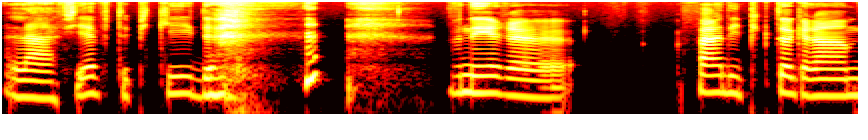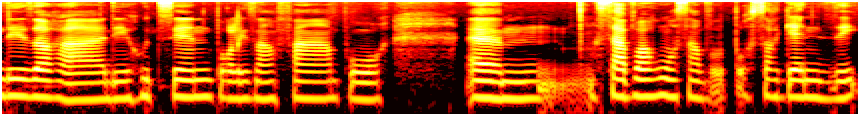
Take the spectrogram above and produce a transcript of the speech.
la fièvre te piquait de venir euh, faire des pictogrammes, des horaires, des routines pour les enfants, pour euh, savoir où on s'en va, pour s'organiser.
